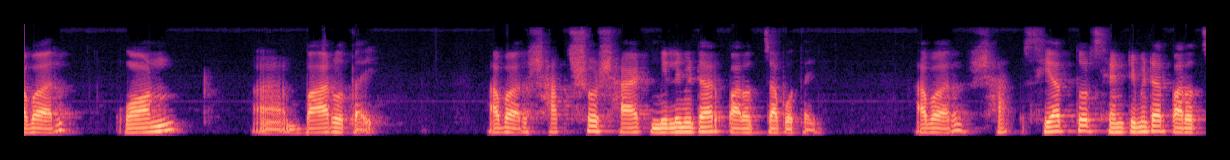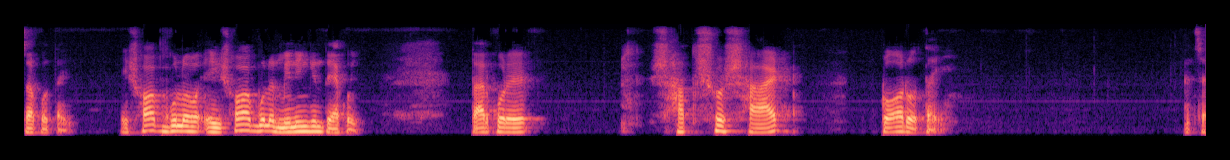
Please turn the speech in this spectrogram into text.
আবার ওয়ান বারও তাই আবার সাতশো ষাট মিলিমিটার পারচ্চাপও তাই আবার ছিয়াত্তর সেন্টিমিটার পারচ্চাপও তাই এই সবগুলো, এই সবগুলোর মিনিং কিন্তু একই। তারপরে সাতশো ষাট টরও তাই আচ্ছা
